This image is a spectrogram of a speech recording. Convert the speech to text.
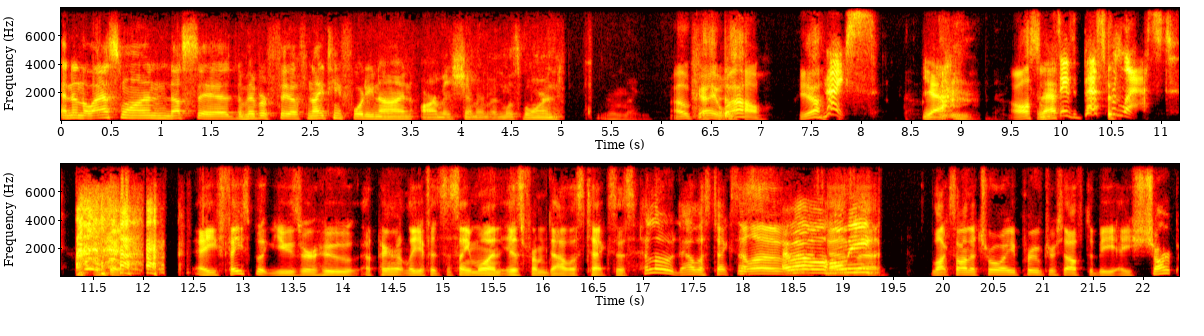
And then the last one, enough said, November 5th, 1949, Armin Shimerman was born. Oh Okay. Wow. Yeah. Nice. Yeah. Awesome. That- Save the best for last. Okay. a Facebook user who apparently, if it's the same one, is from Dallas, Texas. Hello, Dallas, Texas. Hello. Hello, Says, homie. Lwaxana Troi proved herself to be a sharp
